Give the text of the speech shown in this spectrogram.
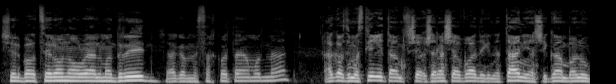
של ברצלונה או ריאל מדריד, שאגב משחקות היום עוד מעט. אגב, זה מזכיר לי את השנה שעברה נגד נתניה, שגם באנו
